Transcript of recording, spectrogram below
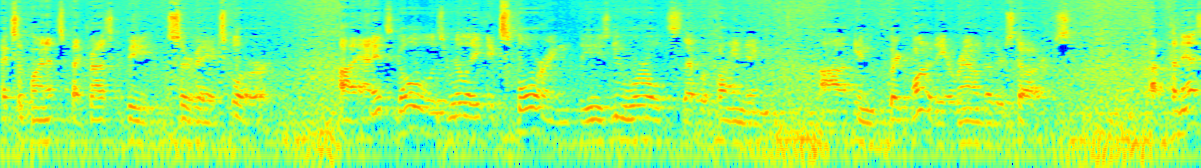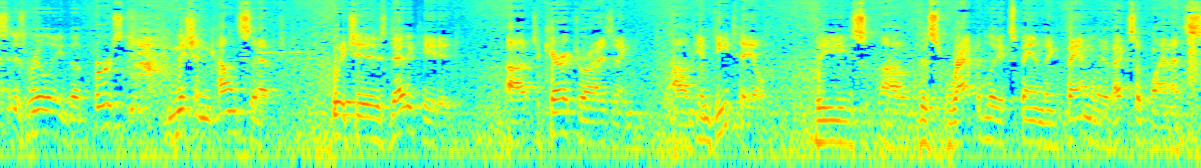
exoplanet spectroscopy survey explorer. Uh, and its goal is really exploring these new worlds that we're finding uh, in great quantity around other stars. Uh, Finesse is really the first mission concept which is dedicated uh, to characterizing um, in detail these, uh, this rapidly expanding family of exoplanets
